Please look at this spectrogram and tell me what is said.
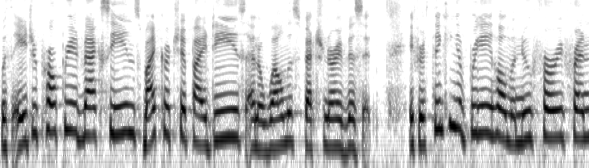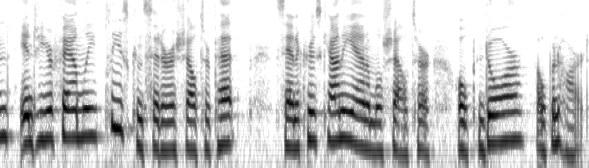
with age-appropriate vaccines, microchip IDs, and a wellness veterinary visit. If you're thinking of bringing home a new furry friend into your family, please consider a shelter pet. Santa Cruz County Animal Shelter. Open door, open heart.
